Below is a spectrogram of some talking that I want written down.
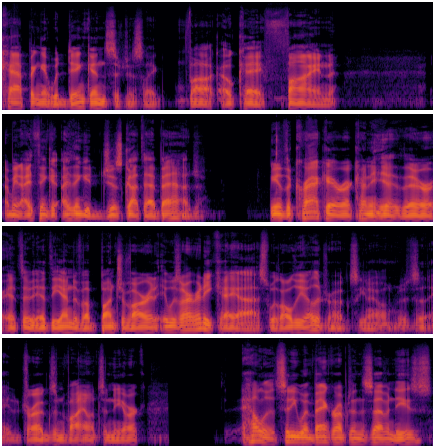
capping it with Dinkins. They're just like, fuck, okay, fine. I mean, I think I think it just got that bad. You know, the crack era kind of hit there at the at the end of a bunch of already. It was already chaos with all the other drugs. You know, was, uh, drugs and violence in New York. Hell, the city went bankrupt in the 70s.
